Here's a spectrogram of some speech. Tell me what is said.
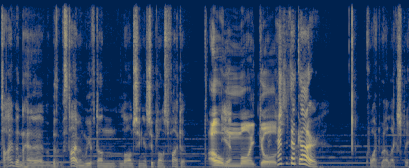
Tywin uh, with, with Tywin we've done launching a ship launched fighter Oh Yeah. my god! How did that go? quite well actually.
